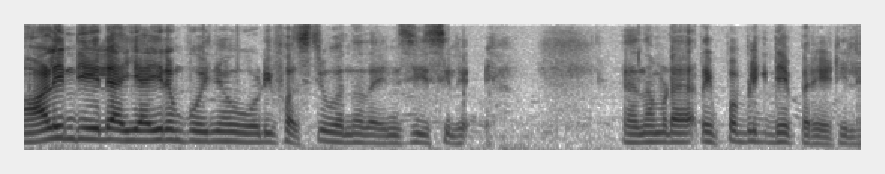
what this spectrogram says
ആൾ ഇന്ത്യയിൽ അയ്യായിരം പോയി ഞാൻ ഓടി ഫസ്റ്റ് വന്നത് എൻ സി സിയിൽ നമ്മുടെ റിപ്പബ്ലിക് ഡേ പരേഡിൽ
